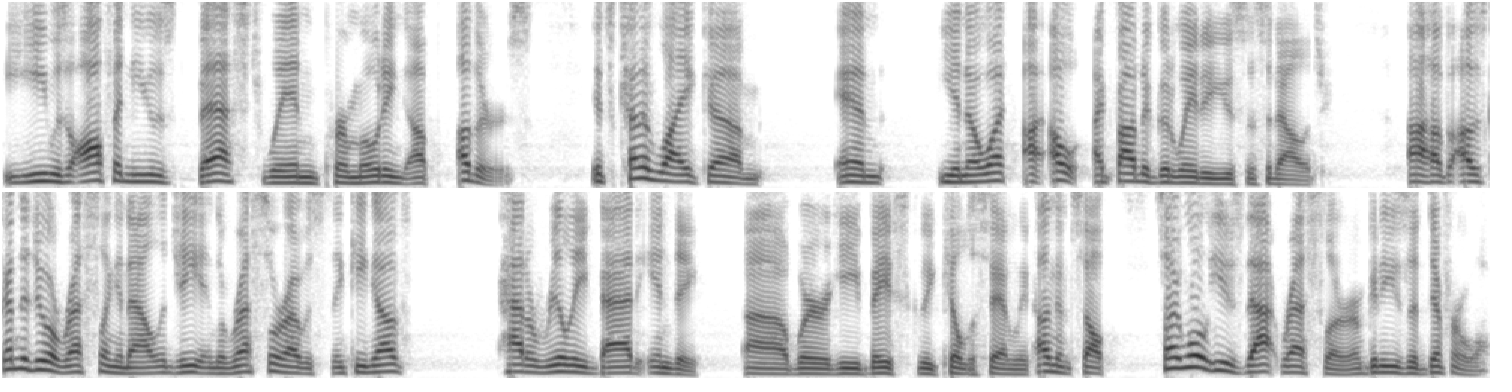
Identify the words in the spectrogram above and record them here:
he was often used best when promoting up others. It's kind of like, um, and you know what? I, oh, I found a good way to use this analogy. Uh, I was going to do a wrestling analogy, and the wrestler I was thinking of had a really bad ending uh, where he basically killed his family, hung himself. So I won't use that wrestler. I'm going to use a different one.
